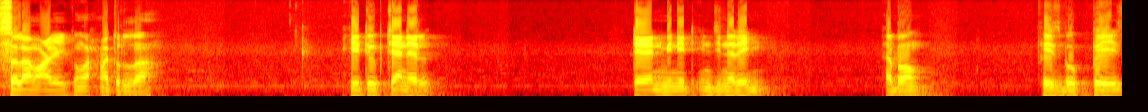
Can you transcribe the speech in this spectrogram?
আসসালামু আলাইকুম রহমতুল্লাহ। YouTube channel ten minute engineering এবং Facebook page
